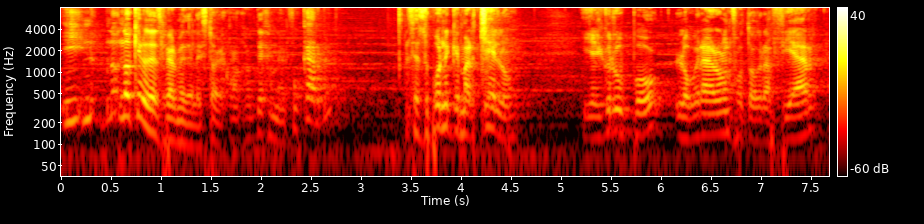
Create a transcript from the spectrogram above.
Y no, no- quiero desviarme de la historia, Juanjo, déjame enfocarme. Se supone que Marcello y el grupo lograron fotografiar,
